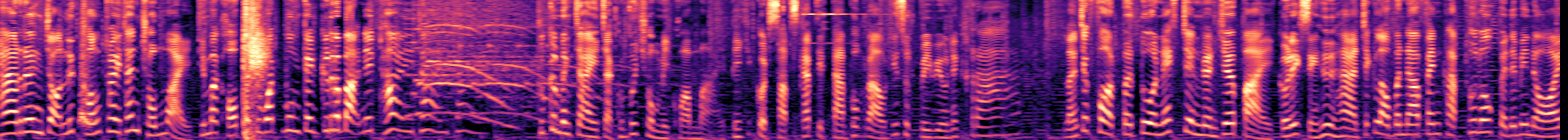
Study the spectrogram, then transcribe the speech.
5 เรื่องเจาะลึกของ Triton โฉมใหม่ ที่มาขอปฏิวัติวงการกระบะในไทยไทยไทยทุกกำลังใจจากคุณผู้ชมมีความหมาย เพียงแค่กด subscribe ติดตามพวกเราที่สุดรีวิวนะครับ หลังจาก Ford เปิดตัว Next Gen Ranger ไป ก็เรียกเสียงฮือฮาจากเหล่าบรรดาแฟนคลับทั่วโลกไปได้ไม่น้อย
